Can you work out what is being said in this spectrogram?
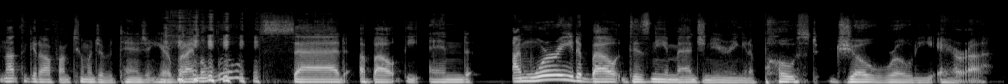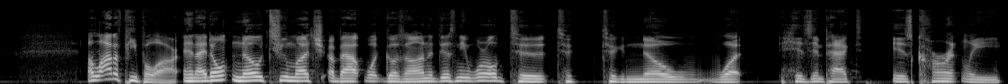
not to get off on too much of a tangent here, but I'm a little sad about the end. I'm worried about Disney Imagineering in a post Joe Rohde era. A lot of people are, and I don't know too much about what goes on at Disney World to to to know what his impact is currently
